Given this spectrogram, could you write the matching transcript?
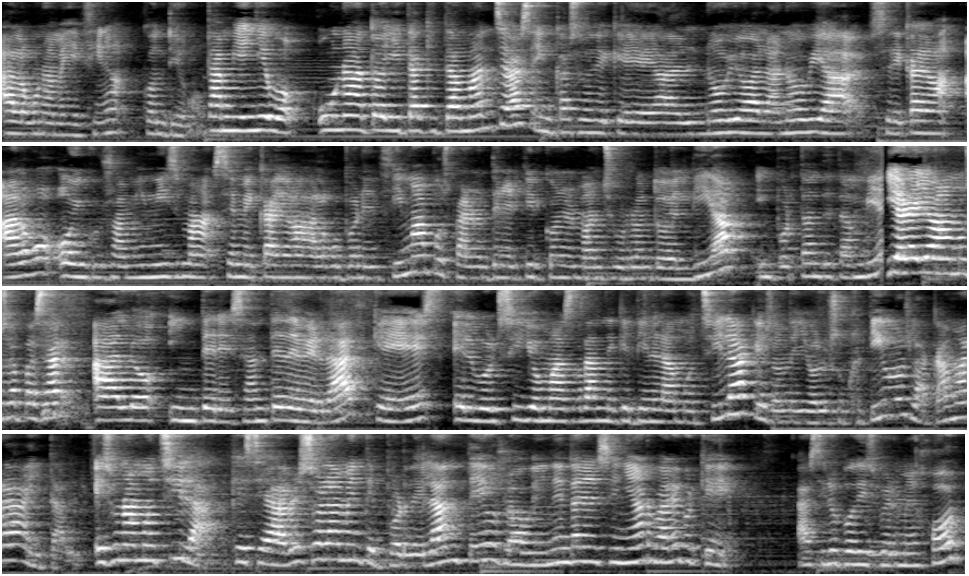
alguna medicina contigo. También llevo una toallita quita manchas en caso de que al novio o a la novia se le caiga algo o incluso a mí misma se me caiga algo por encima, pues para no tener que ir con el manchurrón todo el día, importante también. Y ahora ya vamos a pasar a lo interesante de verdad, que es el bolsillo más grande que tiene la mochila, que es donde llevo los objetivos, la cámara y tal. Es una mochila que se abre solamente por delante, os la voy a intentar enseñar, ¿vale? Porque así lo podéis ver mejor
